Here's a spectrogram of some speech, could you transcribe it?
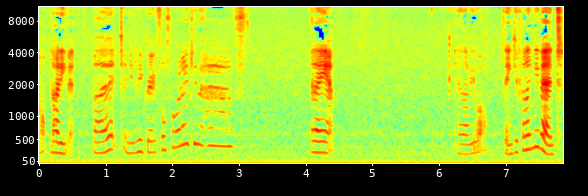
Oh, not even. But I need to be grateful for what I do have. And I am. I love you all. Thank you for letting me vent.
